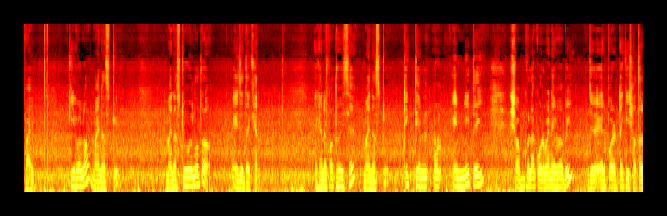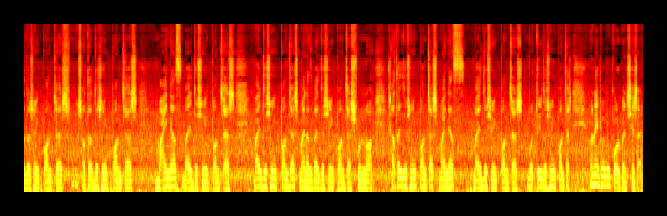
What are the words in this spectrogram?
ফাইভ। কী হলো? Minus two. মাইনাস টু হলো তো? এই যে দেখেন। এখানে কত হয়েছে? Minus two. ঠিক তেম এমনিতেই সবগুলা করবেন এভাবেই। যে এরপরেরটা কি সতেরো দশমিক পঞ্চাশ, সতেরো দশমিক পঞ্চাশ মাইনাস বাইশ দশমিক পঞ্চাশ, বাইশ দশমিক পঞ্চাশ মাইনাস বাইশ দশমিক পঞ্চাশ শূন্য, সাতাশ দশমিক পঞ্চাশ মাইনাস বাইশ দশমিক পঞ্চাশ, বত্রিশ দশমিক পঞ্চাশ। মানে এভাবে করবেন শেষ। আর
